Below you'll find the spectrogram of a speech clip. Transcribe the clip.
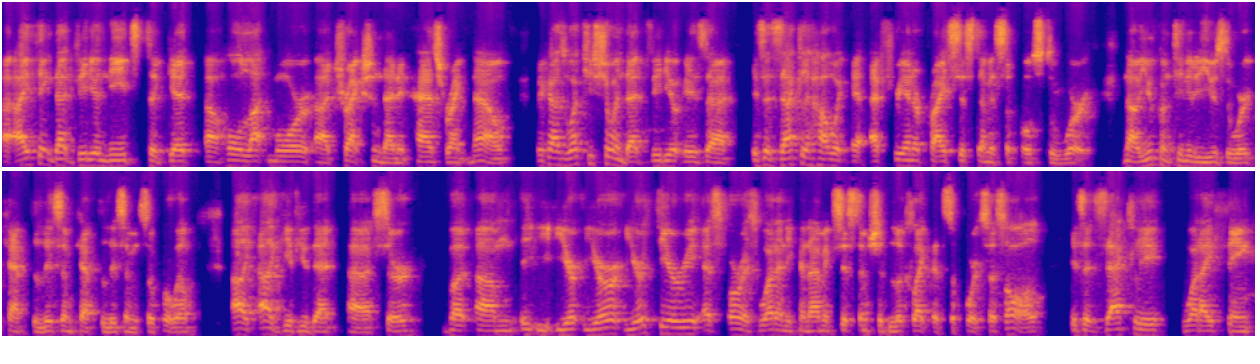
I think that video needs to get a whole lot more uh, traction than it has right now because what you show in that video is uh, is exactly how a, free enterprise system is supposed to work. Now you continue to use the word capitalism, capitalism, and so forth. Well, I'll, I'll give you that, uh, sir. But um, your your your theory as far as what an economic system should look like that supports us all is exactly what I think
